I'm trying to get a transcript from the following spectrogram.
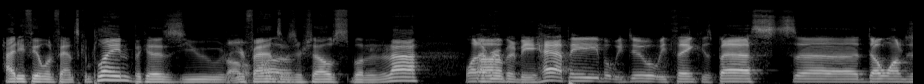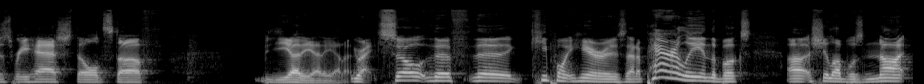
How do you feel when fans complain because you Blah, you're fans blah. of yourselves? Blah blah blah. blah. Want Um, everybody to be happy, but we do what we think is best. Uh, don't want to just rehash the old stuff. Yada yada yada. Right. So the the key point here is that apparently in the books, uh, Shelob was not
